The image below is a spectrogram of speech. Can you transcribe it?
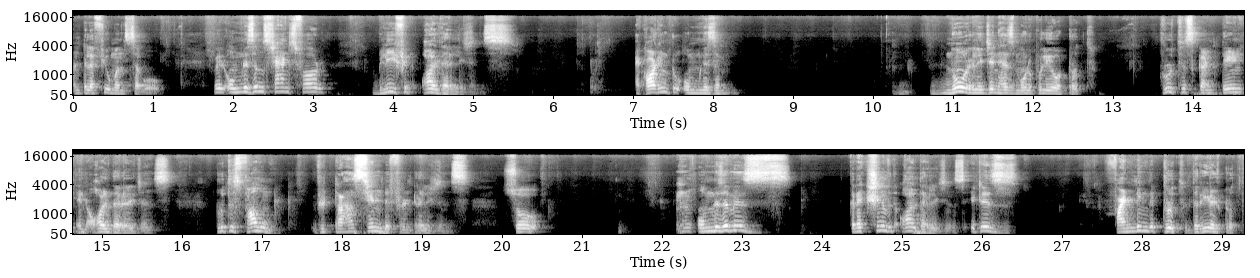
until a few months ago. Well, omnism stands for belief in all the religions. According to omnism, no religion has monopoly over truth. Truth is contained in all the religions. Truth is found if you transcend different religions. So, omnism is connection with all the religions. It is finding the truth, the real truth,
